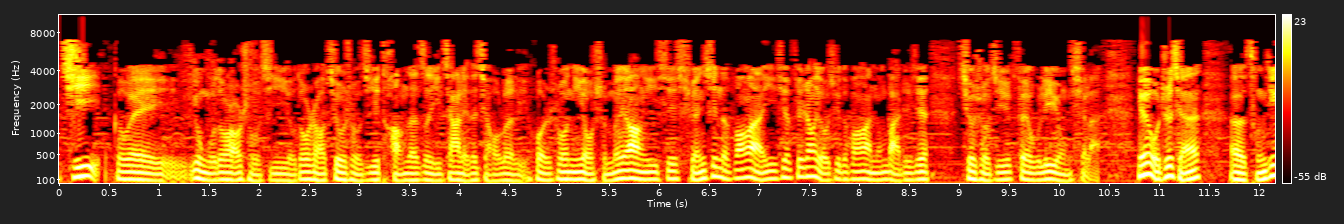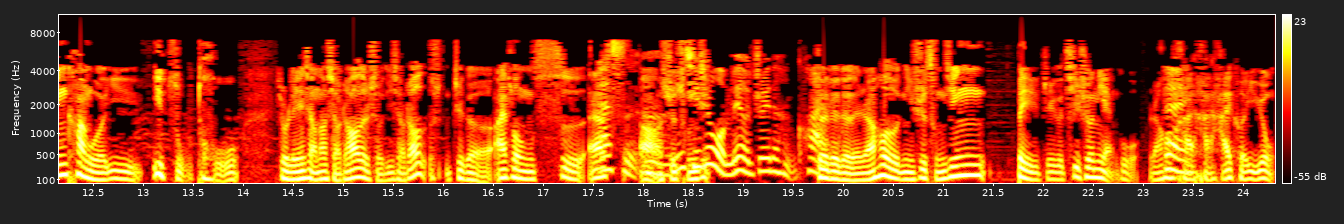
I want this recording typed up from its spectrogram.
机。各位用过多少手机？有多少旧手机躺在自己家里的角落里？或者说你有什么样一些全新的方案，一些非常有趣的方案，能把这些旧手机废物利用起来？因为我之前呃曾经看过一一组图，就是联想到小昭的手机，小昭这个 iPhone 四 S 啊、嗯，是其实我没有追得很快。对对对对，然后你是曾经被这个汽车碾过，然后还还还可以用，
